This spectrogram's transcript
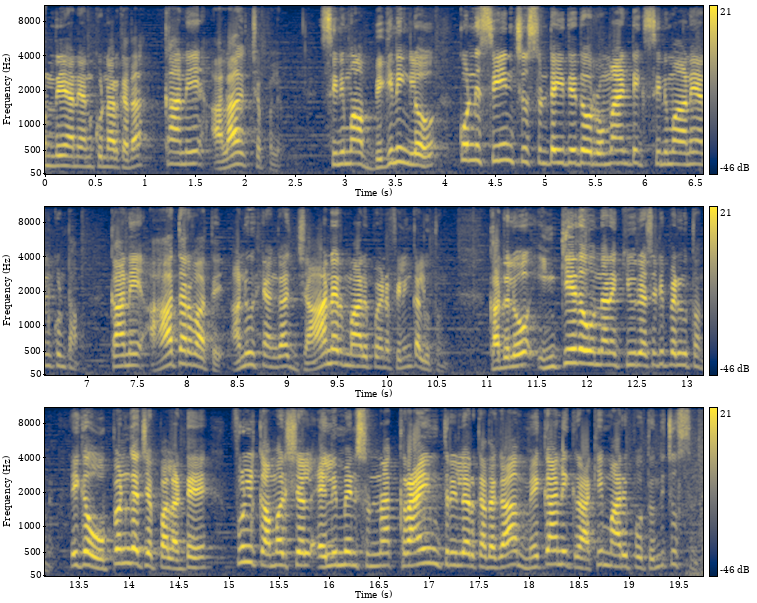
ఉంది అని అనుకున్నారు కదా కానీ అలా చెప్పలేం. సినిమా బిగినింగ్లో కొన్ని సీన్స్ చూస్తుంటే ఇదేదో రొమాంటిక్ సినిమా అని అనుకుంటాం. కానీ ఆ తర్వాతే అనూహ్యంగా జానర్ మారిపోయిన ఫీలింగ్ కలుగుతుంది. కథలో ఇంకేదో ఉందనే క్యూరియాసిటీ పెరుగుతుంది. ఇక ఓపెన్గా చెప్పాలంటే ఫుల్ కమర్షియల్ ఎలిమెంట్స్ ఉన్న క్రైమ్ థ్రిల్లర్ కథగా మెకానిక్ రాకి మారిపోతుంది చూస్తుంది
